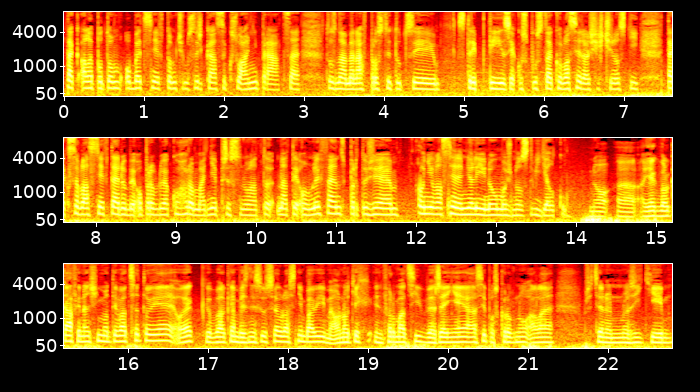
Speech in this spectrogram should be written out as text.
tak ale potom obecně v tom, čemu se říká sexuální práce, to znamená v prostituci, striptease, jako spousta jako vlastně dalších činností, tak se vlastně v té době opravdu jako hromadně přesunula na ty OnlyFans, protože oni vlastně neměli jinou možnost výdělku. No a jak velká finanční motivace to je? O jak velkém biznisu se vlastně bavíme? Ono těch informací veřejně je asi poskrovnu, ale přece jen mnozí ti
